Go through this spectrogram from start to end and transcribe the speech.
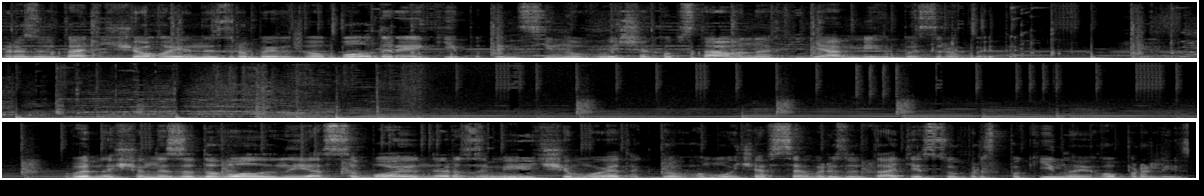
в результаті чого я не зробив два болдери, які потенційно в інших обставинах я міг би зробити. Видно, що незадоволений я собою, не розумію, чому я так довго мучився, в результаті супер спокійно його проліз.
